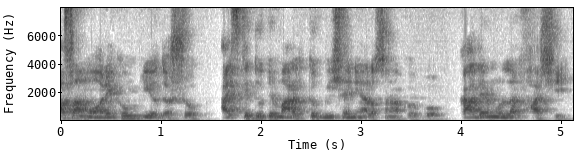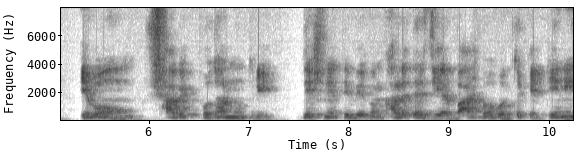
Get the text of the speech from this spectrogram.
আসসালামু আলাইকুম, প্রিয় দর্শক। আজকে দুটি মারাত্মক বিষয় নিয়ে আলোচনা করব। কাদের মোল্লার ফাঁসি এবং সাবেক প্রধানমন্ত্রী দেশনেত্রী বেগম খালেদা জিয়ার বাসভবন থেকে টেনে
